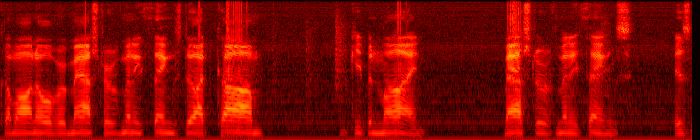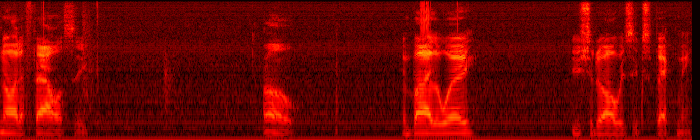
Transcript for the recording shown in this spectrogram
Come on over masterofmanythings.com and keep in mind, master of many things is not a fallacy. Oh, and by the way, you should always expect me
